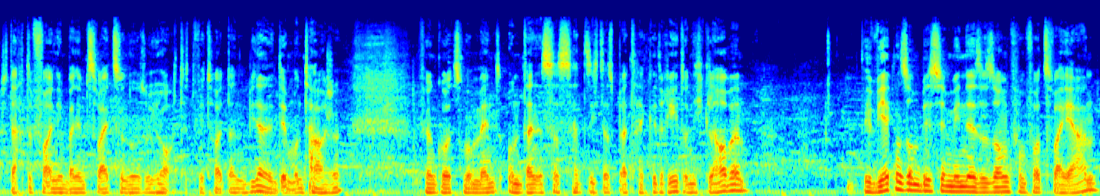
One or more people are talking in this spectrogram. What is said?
Ich dachte vor allen Dingen bei dem 2 zu 0 so, ja, das wird heute dann wieder eine Demontage für einen kurzen Moment und dann ist das, hat sich das Blatt halt gedreht und ich glaube, wir wirken so ein bisschen wie in der Saison von vor zwei Jahren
